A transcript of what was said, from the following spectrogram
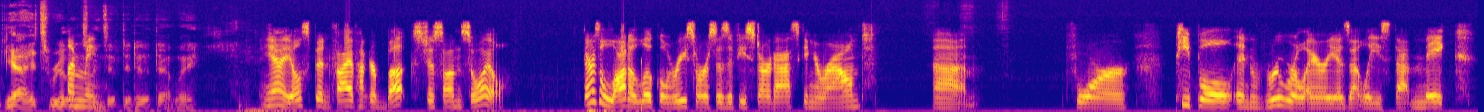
Yeah, it's really I mean- expensive to do it that way. Yeah, you'll spend 500 bucks just on soil. There's a lot of local resources if you start asking around um, for people in rural areas, at least, that make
